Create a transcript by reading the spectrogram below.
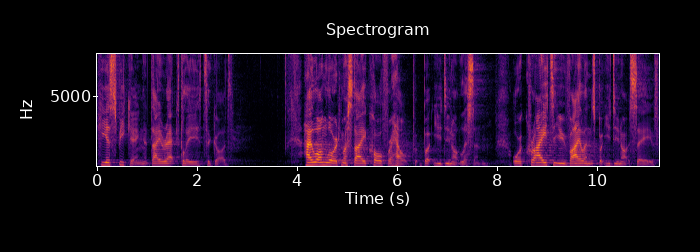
he is speaking directly to God. How long, Lord, must I call for help, but you do not listen? Or cry to you violence, but you do not save?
